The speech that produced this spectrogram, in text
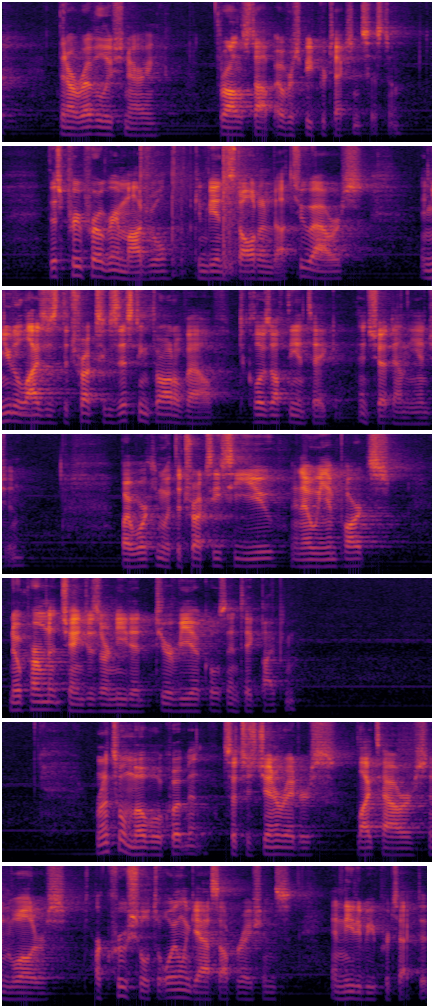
than our revolutionary throttle stop overspeed protection system. This pre-programmed module can be installed in about two hours and utilizes the truck's existing throttle valve to close off the intake and shut down the engine. By working with the truck's ECU and OEM parts, no permanent changes are needed to your vehicle's intake piping. Rental mobile equipment, such as generators, light towers, and welders, are crucial to oil and gas operations and need to be protected.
